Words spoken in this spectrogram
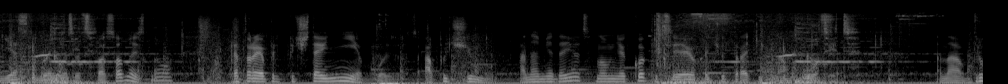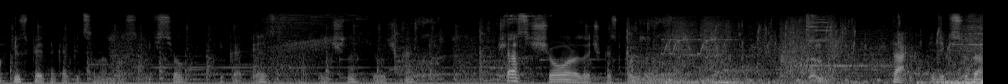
Если бы не эта способность, ну, которой я предпочитаю не пользоваться. А почему? Она мне дается, но у меня копится, я ее хочу тратить на босса. Она вдруг не успеет накопиться на босса. И все. И капец. Отлично, хилочка. Сейчас еще разочек используем. Так, иди-ка сюда.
